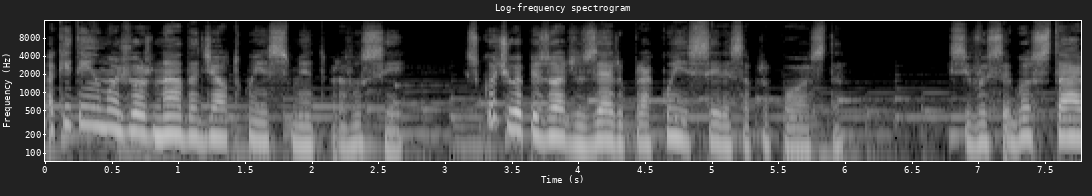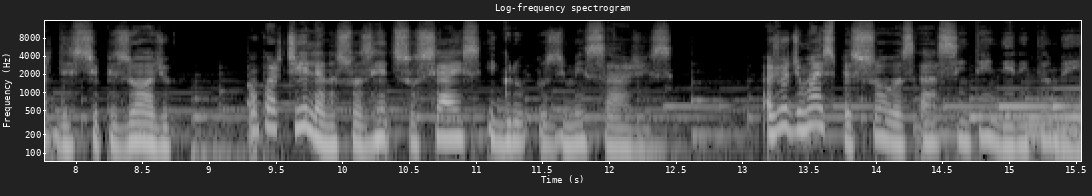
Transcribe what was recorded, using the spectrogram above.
Aqui tem uma jornada de autoconhecimento para você. Escute o episódio zero para conhecer essa proposta. E se você gostar deste episódio, Compartilha nas suas redes sociais e grupos de mensagens. Ajude mais pessoas a se entenderem também.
